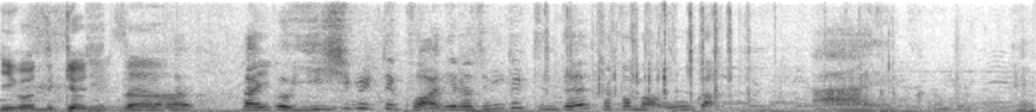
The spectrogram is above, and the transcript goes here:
이거 느껴진다. 나, 나 이거 21대 9 아니라서 힘들 텐데 잠깐만 오가 아이 그런 해.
